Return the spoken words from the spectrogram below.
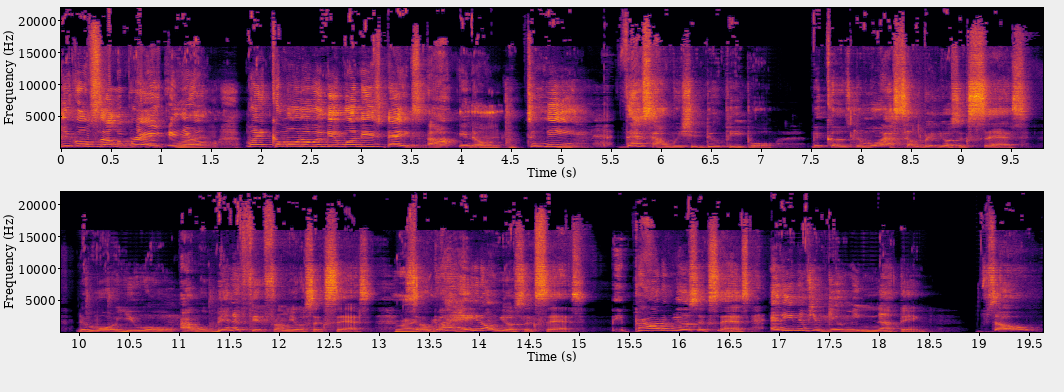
You gonna celebrate and Right. you gonna, Mike, come on over and get one of these steaks. Uh, you know, to me, that's how we should do people. Because the more I celebrate your success, the more you will I will benefit from your success. Right. So if I hate on your success, be proud of your success. And even if you give me nothing, so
